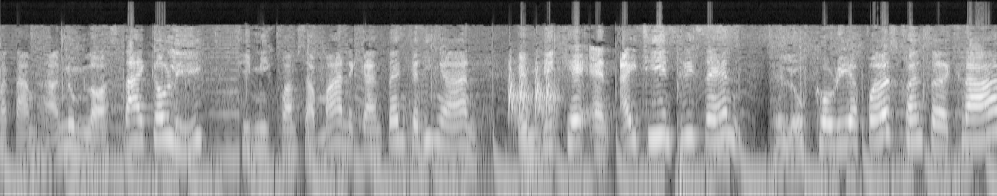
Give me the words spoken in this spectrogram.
มาตามหาหนุ่มหล่อสไตล์เกาหลี ที่มีความสามารถในการเต้นกันที่งาน MBK and IT Present Hello Korea First Concert ครับ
